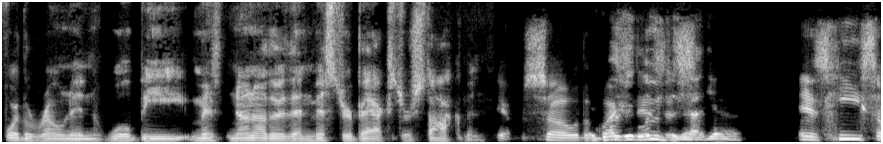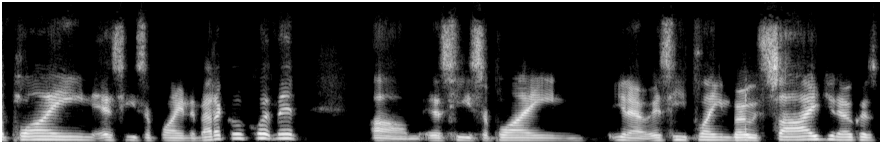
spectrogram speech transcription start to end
for the Ronin will be mis- none other than Mr. Baxter Stockman. yep. so the It question is, is that, yeah. is he supplying is he supplying the medical equipment um is he supplying you know is he playing both sides you know because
